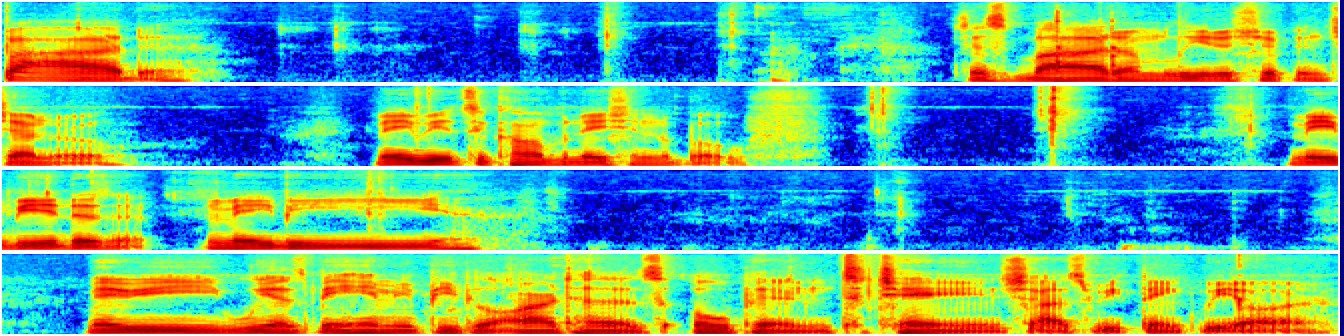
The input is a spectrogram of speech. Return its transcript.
bad, just bad um, leadership in general. Maybe it's a combination of both. Maybe it isn't. Maybe maybe we as Bahamian people aren't as open to change as we think we are.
